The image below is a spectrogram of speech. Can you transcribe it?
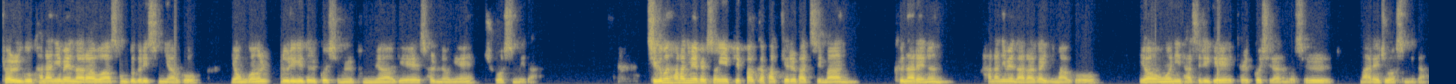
결국 하나님의 나라와 성도들이 승리하고 영광을 누리게 될 것임을 분명하게 설명해 주었습니다. 지금은 하나님의 백성이 핍박과 박해를 받지만 그날에는 하나님의 나라가 임하고 영원히 다스리게 될 것이라는 것을 말해 주었습니다.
